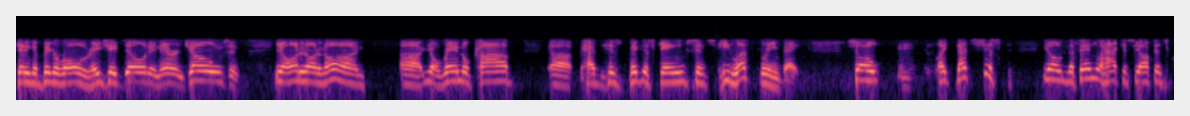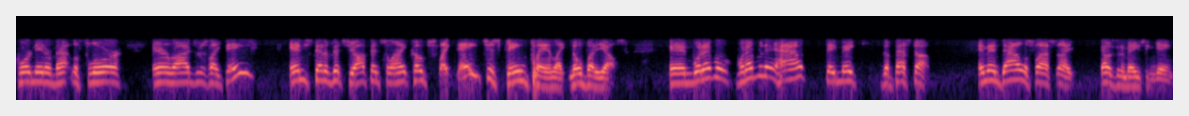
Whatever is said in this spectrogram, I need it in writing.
getting a bigger role, or AJ Dillon and Aaron Jones, and you know, on and on and on. Uh, you know, Randall Cobb uh, had his biggest game since he left Green Bay. So, like, that's just, you know, Nathaniel Hackett's the offensive coordinator, Matt LaFleur, Aaron Rodgers, like, they, Andy Stenavich, the offensive line coach, like, they just game plan like nobody else. And whatever whatever they have, they make the best of. And then Dallas last night, that was an amazing game.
